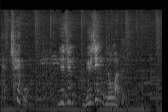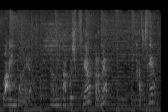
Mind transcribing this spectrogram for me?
네, 최고 Music Music Nomad winder예요. 여러분 갖고 싶으세요? 그러면 가지세요.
